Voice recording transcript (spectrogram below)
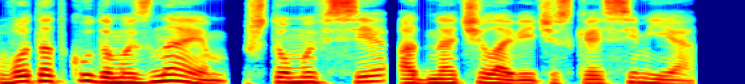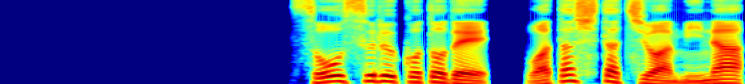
Вот откуда мы знаем, что мы все одна человеческая семья. そうすることで私たちは皆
